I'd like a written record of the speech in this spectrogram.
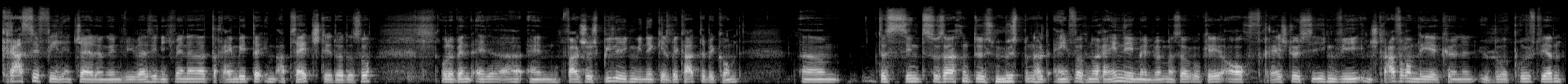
krasse Fehlentscheidungen, wie weiß ich nicht, wenn einer drei Meter im Abseits steht oder so, oder wenn ein, äh, ein falscher Spieler irgendwie eine gelbe Karte bekommt, ähm, das sind so Sachen, das müsste man halt einfach nur reinnehmen, wenn man sagt, okay, auch Freistöße irgendwie in Strafraumnähe können überprüft werden.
